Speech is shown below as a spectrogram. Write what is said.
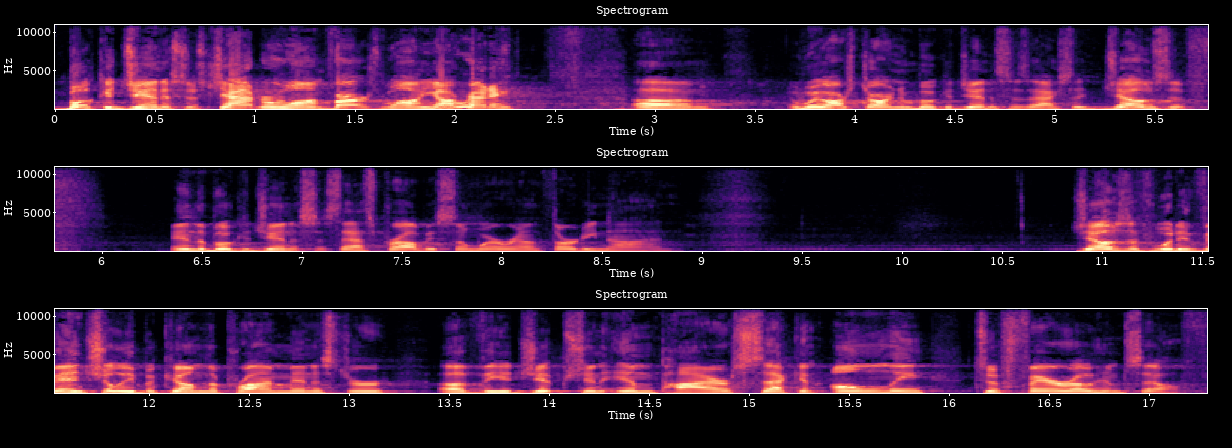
Book of Genesis, chapter 1, verse 1. Y'all ready? Um, we are starting the book of Genesis, actually. Joseph in the book of Genesis. That's probably somewhere around 39. Joseph would eventually become the prime minister of the Egyptian empire, second only to Pharaoh himself.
